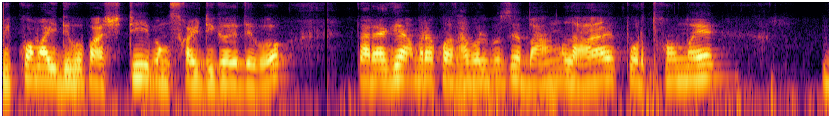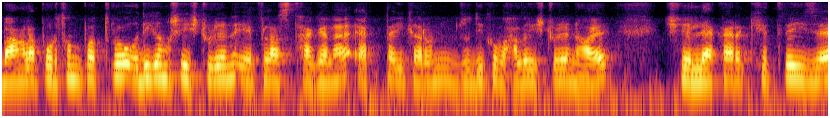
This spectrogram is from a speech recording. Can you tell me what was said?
আমি কমাই দেবো পাঁচটি এবং ছয়টি করে দেব। তার আগে আমরা কথা বলব যে বাংলায় প্রথমে, বাংলা প্রথম পত্র অধিকাংশ স্টুডেন্ট এ প্লাস থাকে না। একটাই কারণ, যদি খুব ভালো স্টুডেন্ট হয়, সে লেখার ক্ষেত্রেই যে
